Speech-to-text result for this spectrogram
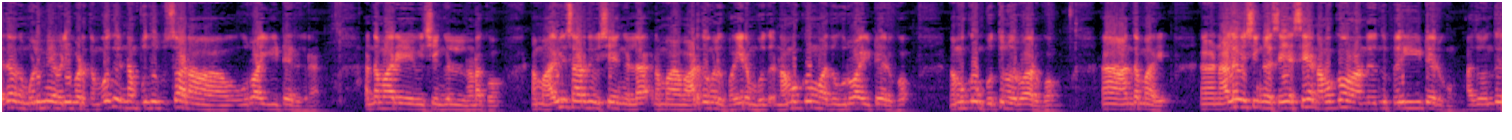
இதை வந்து முழுமையாக வெளிப்படுத்தும் போது இன்னும் புது புதுசாக நான் உருவாக்கிக்கிட்டே இருக்கிறேன். அந்த மாதிரி விஷயங்கள் நடக்கும். நம்ம அறிவு சார்ந்த விஷயங்களில் நம்ம அடுத்தவங்களுக்கு பகிரும்போது நமக்கும் அது உருவாகிட்டே இருக்கும். நமக்கும் புத்துணர்வாக இருக்கும். அந்த மாதிரி. நல்ல விஷயங்களை செய்ய செய்ய நமக்கும் அந்த வந்து பெருகிட்டே இருக்கும். அது வந்து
